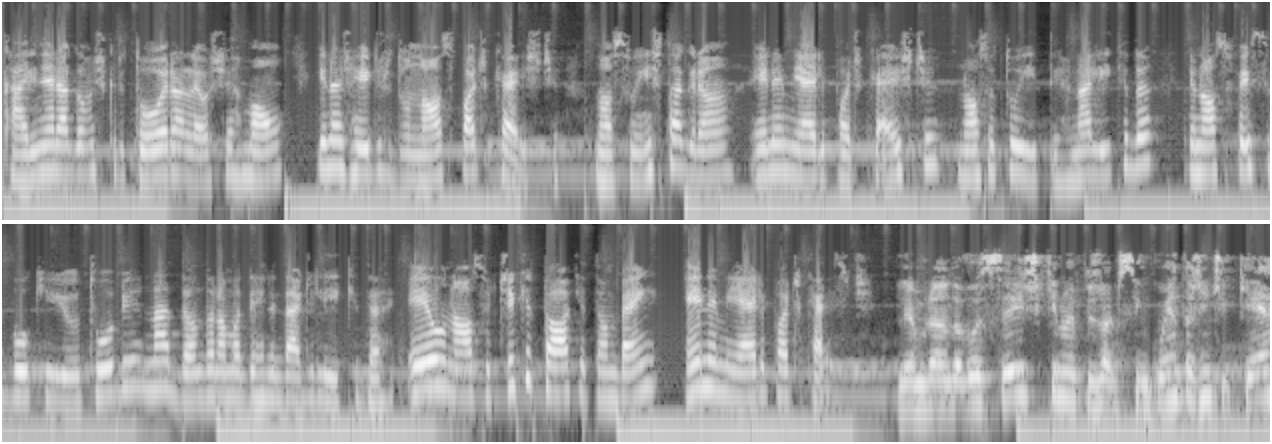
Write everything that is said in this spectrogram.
Karine Aragão Escritora, Léo Sherman, e nas redes do nosso podcast, nosso Instagram, NML Podcast, nosso Twitter, Na Líquida, e nosso Facebook e YouTube, Nadando na Modernidade Líquida. E o nosso TikTok também, NML Podcast. Lembrando a vocês que no episódio 50 a gente quer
